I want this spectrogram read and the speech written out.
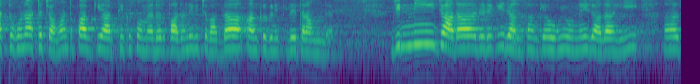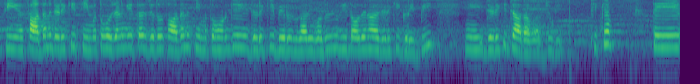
8 ਗੁਣਾ 8 64 ਭਾਵ ਕਿ ਆਰਥਿਕ ਸੋਮਿਆਂ ਦੇ ਉਤਪਾਦਨ ਦੇ ਵਿੱਚ ਵਾਧਾ ਅੰਕ ਗਣਿਤ ਦੇ ਤਰ੍ਹਾਂ ਹੁੰਦਾ ਜਿੰਨੀ ਜ਼ਿਆਦਾ ਜਿਹੜੇ ਕਿ ਜਨਸੰਖਿਆ ਹੋਊਗੀ, ਉਨੇ ਹੀ ਜ਼ਿਆਦਾ ਹੀ ਸੀ, ਸਾਧਨ ਜਿਹੜੇ ਕਿ ਸੀਮਤ ਹੋ ਜਾਣਗੇ। ਤਾਂ ਜਦੋਂ ਸਾਧਨ ਸੀਮਤ ਹੋਣਗੇ, ਜਿਹੜੇ ਕਿ ਬੇਰੁਜ਼ਗਾਰੀ ਵਧੂਗੀ, ਤਾਂ ਉਹਦੇ ਨਾਲ ਜਿਹੜੀ ਕਿ ਗਰੀਬੀ ਜਿਹੜੀ ਕਿ ਜ਼ਿਆਦਾ ਵੱਧ ਜੂਗੀ ਠੀਕ ਹੈ? ਤੇ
